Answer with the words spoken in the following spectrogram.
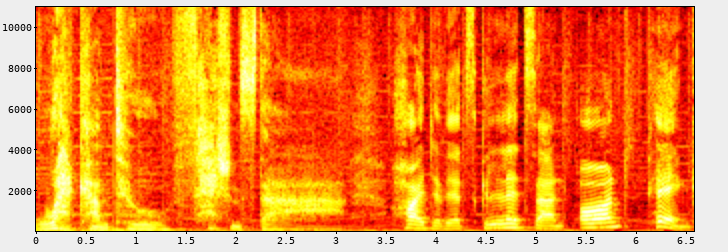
Welcome to Fashion Star. Heute wird's glitzern und pink.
